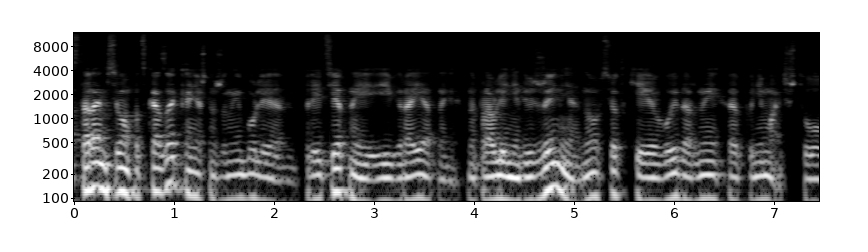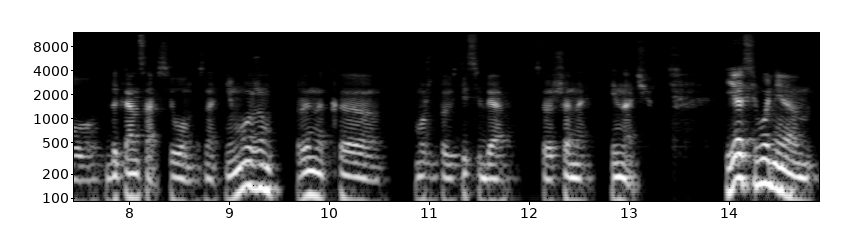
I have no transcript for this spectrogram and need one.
стараемся вам подсказать, конечно же, наиболее приоритетные и вероятные направления движения, но все-таки вы должны э, понимать, что до конца всего мы знать не можем. Рынок э, может повести себя совершенно иначе. Я сегодня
